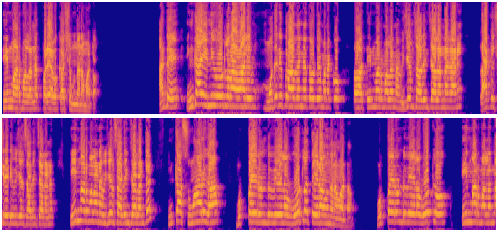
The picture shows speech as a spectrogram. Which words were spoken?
తీన్ మార్మలన్నకు పడే అవకాశం ఉందన్నమాట. అంటే ఇంకా ఎన్ని ఓట్లు రావాలి? మొదటి ప్రాధాన్యతోటే మనకు తీన్మార్మలన్న విజయం సాధించాలన్నా కానీ రాకేష్ రెడ్డి విజయం సాధించాలన్నా తీన్మార్మలన్న విజయం సాధించాలంటే ఇంకా సుమారుగా ముప్పై రెండు వేల ఓట్ల తేడా ఉందన్నమాట. ముప్పై రెండు వేల ఓట్లు తీన్మార్మలన్న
